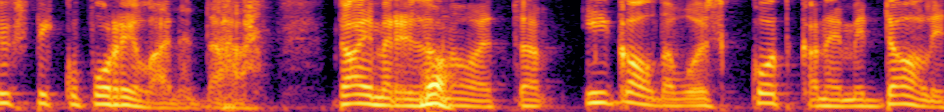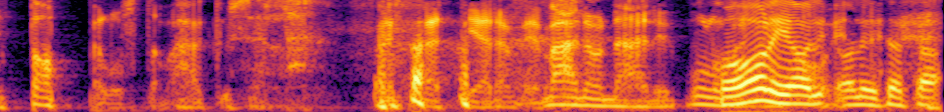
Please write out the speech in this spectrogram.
yksi pikku porilainen tähän. Daimeri no. sanoo, että Ikalta voisi Kotkaniemen Daalin tappelusta vähän kysellä. En mä tiedä, mä en ole nähnyt. Mulla oli, oli, oli tota,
